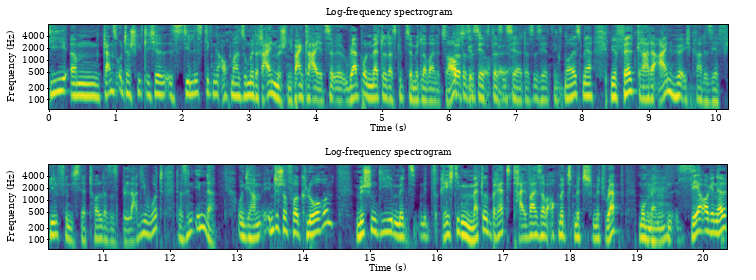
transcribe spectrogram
die ähm, ganz unterschiedliche Stilistiken auch mal so mit reinmischen. Ich meine, klar, jetzt äh, Rap und Metal, das gibt's ja mittlerweile zuhauf. Das, Das ist jetzt, auch, das ja, ist ja. das ist jetzt nichts Neues mehr. Mir fällt gerade ein, höre ich gerade sehr viel, finde ich sehr toll, das ist Bloodywood. Das sind Inder und die haben indische Folklore, mischen die mit mit richtigem Metal-Brett, teilweise aber auch mit mit mit Rap-Momenten. Sehr originell.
